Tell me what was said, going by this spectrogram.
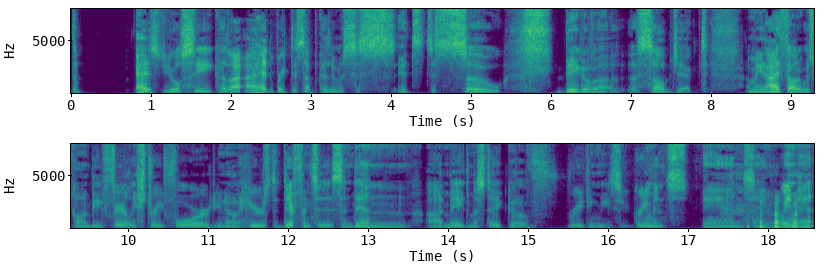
the as you'll see because I, I had to break this up because it was just it's just so big of a, a subject. I mean, I thought it was going to be fairly straightforward. You know, here's the differences, and then I made the mistake of reading these agreements and saying, "Wait a minute,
